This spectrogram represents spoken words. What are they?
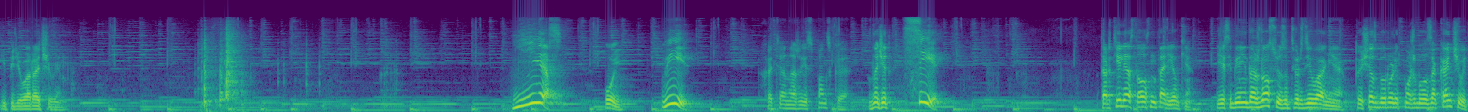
И переворачиваем. Yes! Ой, ви. Хотя она же испанская. Значит, си. Тортилья осталась на тарелке. Если бы я не дождался ее затвердевания, то сейчас бы ролик можно было заканчивать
